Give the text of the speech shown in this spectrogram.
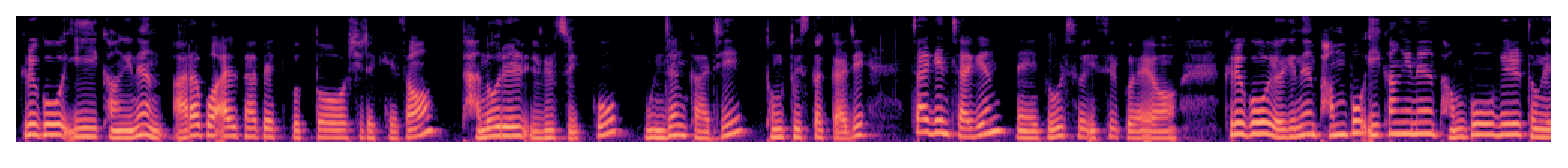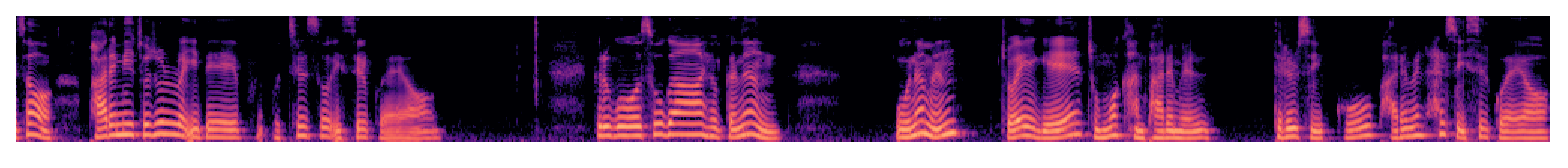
그리고 이 강의는 아랍어 알파벳부터 시작해서 단어를 읽을 수 있고 문장까지 동트위스터까지 짜긴짜긴 네, 배울 수 있을 거예요. 그리고 여기는 반복, 이 강의는 반복을 통해서 발음이 저절로 입에 부- 붙일 수 있을 거예요. 그리고 수강 효과는 원하면 저에게 정확한 발음을 들을 수 있고 발음을 할 수 있을 거예요.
